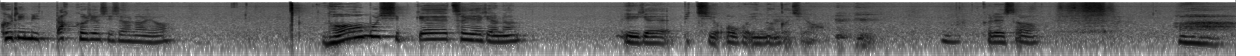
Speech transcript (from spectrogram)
그림이 딱 그려지잖아요. 너무 쉽게 저에게는 이게 빛이 오고 있는 거죠. 음, 그래서 아,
